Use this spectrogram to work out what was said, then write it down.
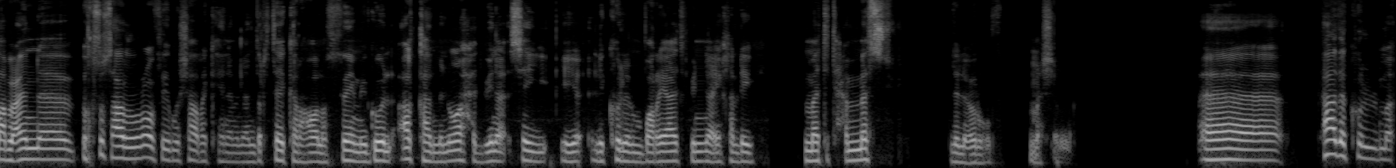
طبعا آه، بخصوص عرض رو في مشاركة هنا من اندرتيكر hall of fame يقول أقل من واحد بناء سيء لكل المباريات بناء يخليك ما تتحمس للعروض ما شاء الله. آه هذا كل ما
